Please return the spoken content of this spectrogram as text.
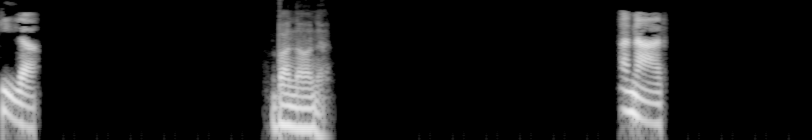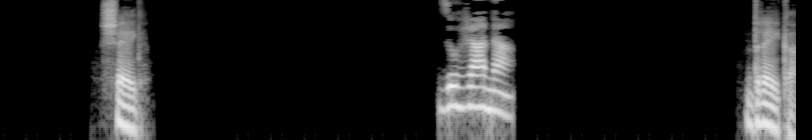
कीला बनाना अनार शेग जुहराना द्रेका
